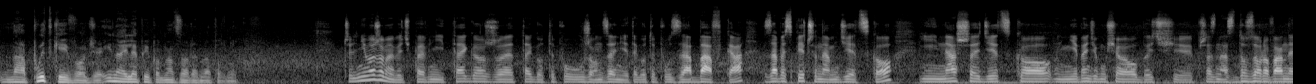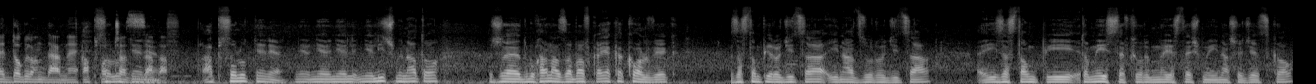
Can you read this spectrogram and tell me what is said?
na płytkiej wodzie i najlepiej pod nadzorem ratowników. Czyli nie możemy być pewni tego, że tego typu urządzenie, tego typu zabawka zabezpieczy nam dziecko i nasze dziecko nie będzie musiało być e, przez nas dozorowane, doglądane podczas nie. zabaw. Absolutnie nie. Nie, nie, nie. nie liczmy na to, że dmuchana zabawka jakakolwiek zastąpi rodzica i nadzór rodzica i zastąpi to miejsce, w którym my jesteśmy i nasze dziecko,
